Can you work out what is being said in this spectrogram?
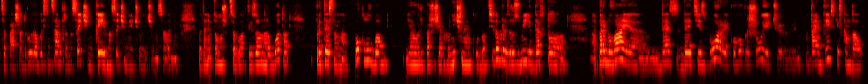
Це перше. Друге, обласні центри насичені, Київ насичений чоловічим населенням. Питання в тому, щоб це була активізована робота. притиснена по клубам. Я говорю в першу чергу нічним клубам. Всі добре зрозуміють, де хто перебуває, де, де ці збори, кого кришують. Пам'ятаємо київський скандал.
